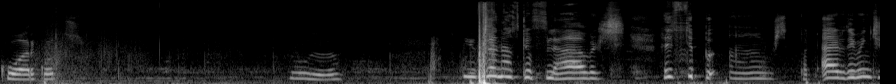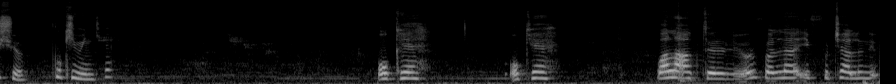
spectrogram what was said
QR kod. Ne oluyor lan? You can ask flowers. Hours. Bak Erdem'inki şu. Bu kiminki? Okey. Okey. Valla aktarılıyor. Valla if fırçalanıyor.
